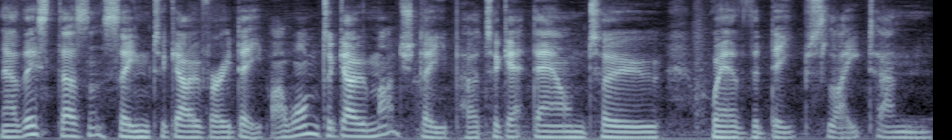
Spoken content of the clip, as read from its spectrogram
Now this doesn't seem to go very deep. I want to go much deeper to get down to where the deep slate and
